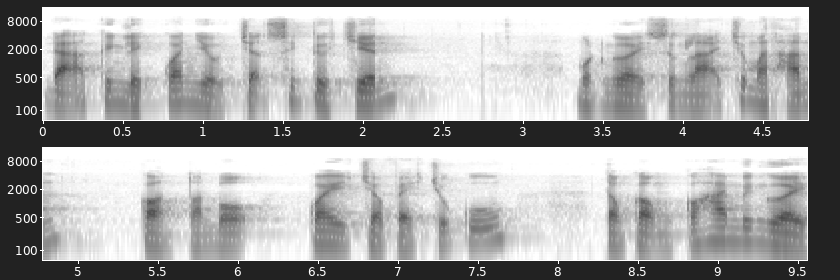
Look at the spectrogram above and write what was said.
đã kinh lịch qua nhiều trận sinh tử chiến. Một người dừng lại trước mặt hắn, còn toàn bộ quay trở về chỗ cũ. Tổng cộng có 20 người.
